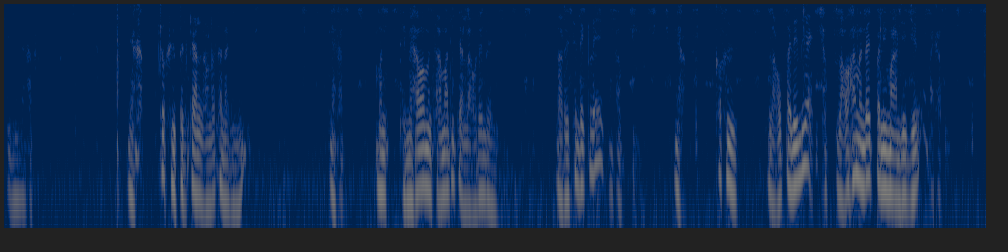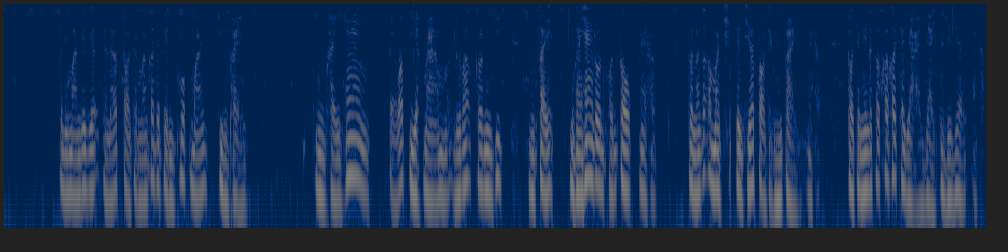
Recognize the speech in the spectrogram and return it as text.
อย่างนี้นะครับเนี่ยครับก็คือเป็นการเหลาลักษณะอย่างนี้นะครับ มันเห็นไหมครับว่ามันสามารถที่จะเหลาได้เลยเหลาได้เส้นเล็กๆนะครับเนี่ยครับก็คือเหลาไปเรื่อยๆครับเหลาให้มันได้ปริมาณเยอะๆนะครับ ปริมาณเยอะๆเสร็จแล้วต่อจากนั้นก็จะเป็นพวกไม้กิ่งไผ่กิ่งไผ่แห้ง แต่ว่าเปียกน้ำหรือว่ากรณีที่กิ่งไผ่กิ่งไผ่แห้งโดนฝนตกนะครับ ตัวนั้นก็เอามาเป็นเชื้อต่อจากนี้ไปนะครับ ต่อจากนี้แล้วก็ค่อยๆขยายใหญ่ไปเรื่อยๆนะครับ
